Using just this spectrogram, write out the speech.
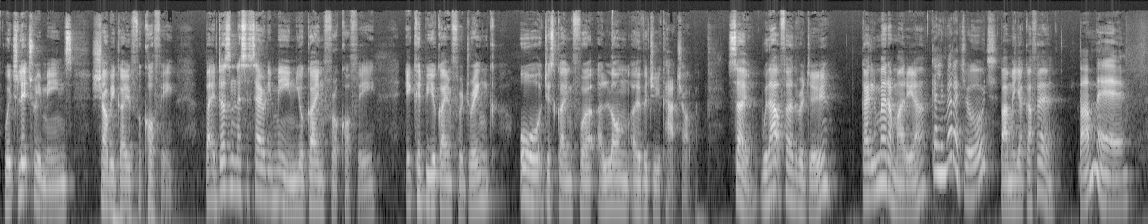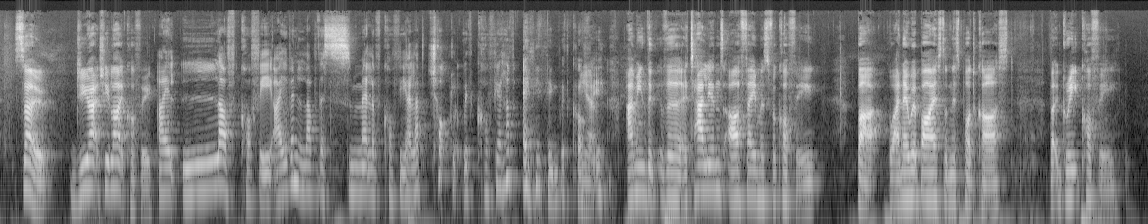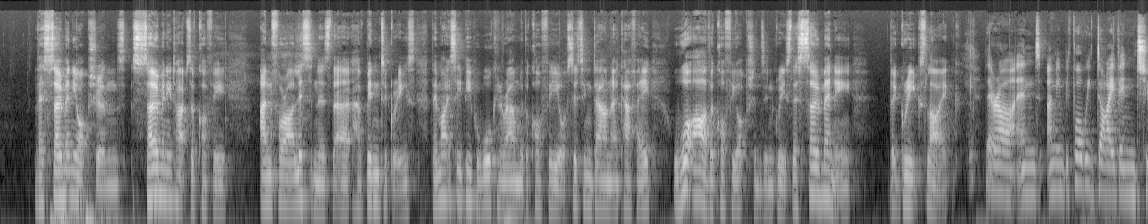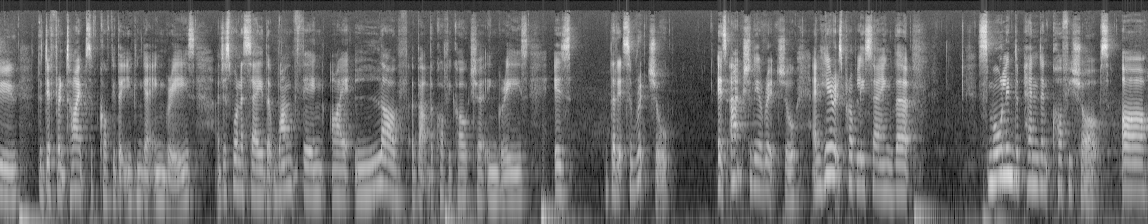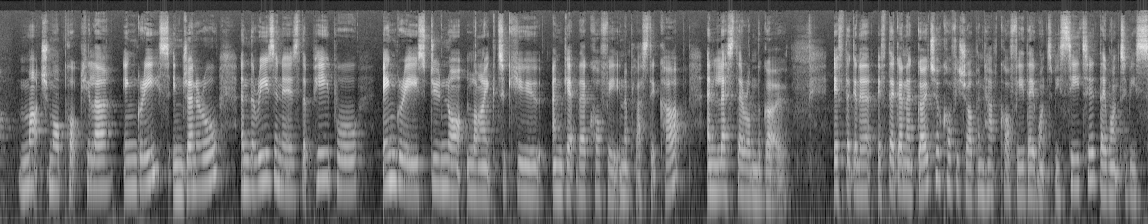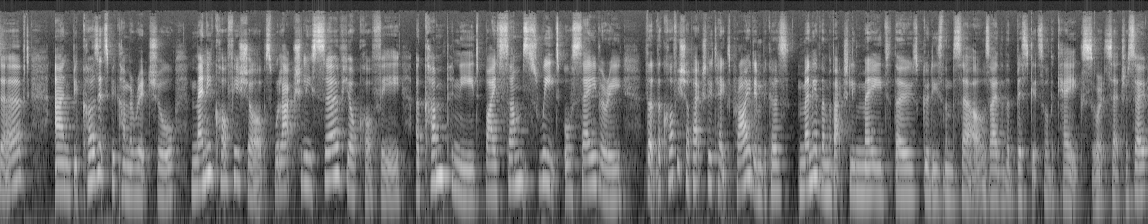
which literally means "Shall we go for coffee?" But it doesn't necessarily mean you're going for a coffee. It could be you're going for a drink or just going for a long overdue catch up. So, without further ado, Kalimera Maria. Kalimera, George. Πάμε για καφέ. Πάμε. So, do you actually like coffee? I love coffee. I even love the smell of coffee. I love chocolate with coffee. I love anything with coffee. Yeah. I mean, the, the Italians are famous for coffee, but well, I know we're biased on this podcast, but Greek coffee, there's so many options, so many types of coffee. And for our listeners that uh, have been to Greece, they might see people walking around with a coffee or sitting down at a cafe. What are the coffee options in Greece? There's so many that Greeks like? There are, and I mean, before we dive into the different types of coffee that you can get in Greece, I just want to say that one thing I love about the coffee culture in Greece is that it's a ritual. It's actually a ritual. And here it's probably saying that small independent coffee shops are much more popular in Greece in general. And the reason is that people in Greece do not like to queue and get their coffee in a plastic cup unless they're on the go. If they're gonna if they're gonna go to a coffee shop and have coffee, they want to be seated, they want to be served. And because it's become a ritual, many coffee shops will actually serve your coffee accompanied by some sweet or savory that the coffee shop actually takes pride in because many of them have actually made those goodies themselves, either the biscuits or the cakes or etc. So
